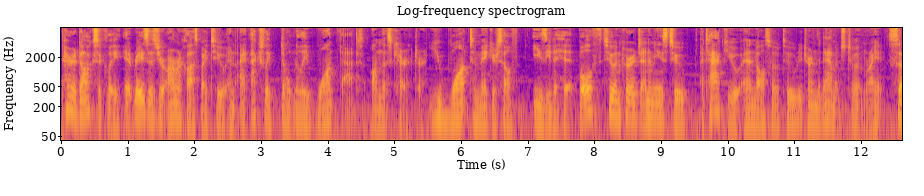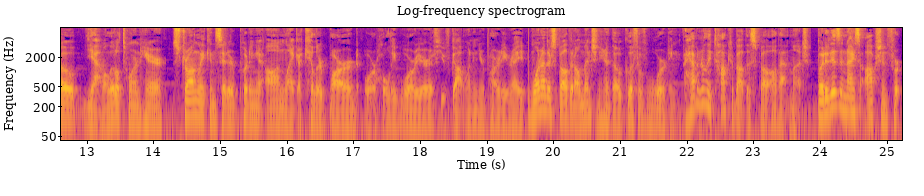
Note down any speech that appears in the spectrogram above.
Paradoxically, it raises your armor class by two, and I actually don't really want that on this character. You want to make yourself easy to hit, both to encourage enemies to attack you and also to return the damage to him, right? So, yeah, I'm a little torn here. Strongly consider putting it on like a killer bard or holy warrior if you've got one in your party, right? One other spell that I'll mention here though, Glyph of Warding. I haven't really talked about this spell all that much, but it is a nice option for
